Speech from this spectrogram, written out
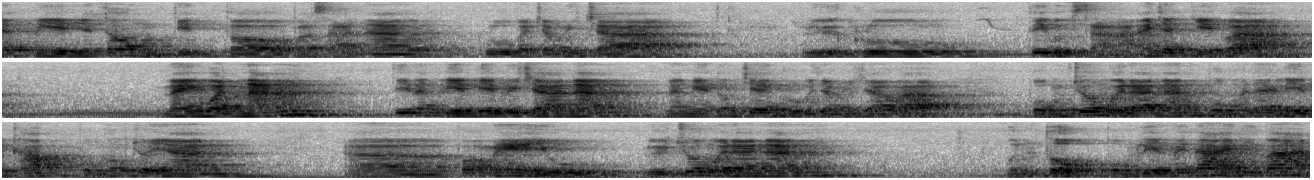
นักเรียนจะต้องติดต่อประสานงานกับครูประจำวิชา หรือครูที่ปรึกษาให้ชัดเจนว่า ในวันนั้นที่นักเรียนเรียนวิชานั้นนักเรียนต้องแจ้งครูประจำวิชาว่า ผมช่วงเวลานั้น ผมไม่ได้เรียนครับ ผมต้องช่วยงานพ่อแม่อยู่หรือช่วงเวลานั้นฝนตกผมเรียนไม่ได้ที่บ้าน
